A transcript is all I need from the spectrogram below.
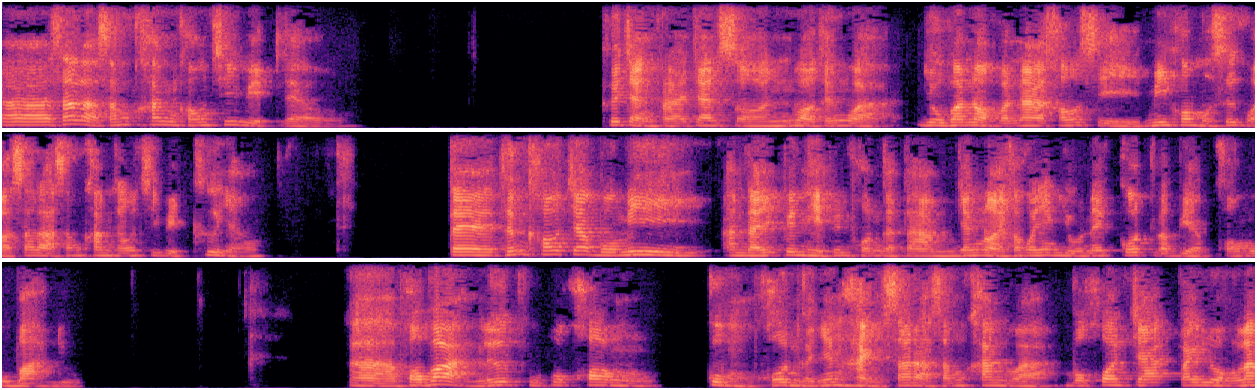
อ่าสาระสำคัญของชีวิตแล้ว คือจังพระอาจารย์สอนเว้าถึงว่า อยู่บ้านนอกบ้านนาเขาสิมีความรู้สึกว่าสาระสำคัญของชีวิตคือหยังแต่ถึงเขาจะบ่มีอันใดเป็นเหตุเป็นผลก็ตามย่างน้อยเขาก็ยังอยู่ในกฎระเบียบของหมู่บ้านอยู่ อ่าพอบ้านหรือผู้ปกครองกลุ่มคนก็ยังให้สาระสำคัญว่าบ่ควรจะไปล่วงล้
